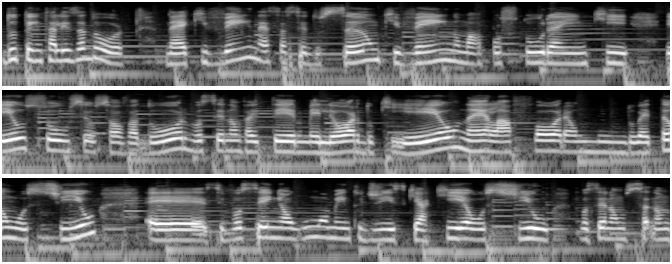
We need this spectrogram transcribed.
do tentalizador, né? Que vem nessa sedução, que vem numa postura em que eu sou o seu salvador, você não vai ter melhor do que eu, né? Lá fora o mundo é tão hostil. É, se você em algum momento diz que aqui é hostil, você não, não,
